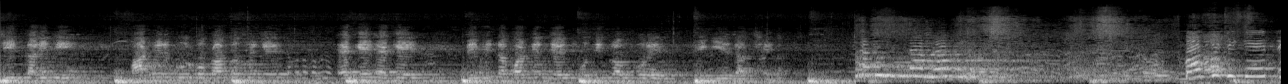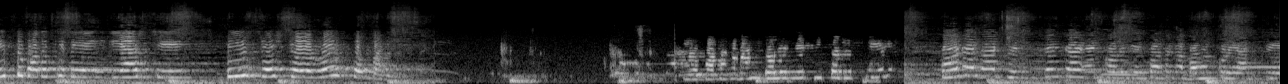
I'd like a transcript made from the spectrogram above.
জিপগাড়িটি মাঠের পূর্ব প্রান্ত থেকে একে একে বিভিন্ন কন্টেন্টের অতিক্রম করে এগিয়ে যাচ্ছে। মঞ্চ তৃপ্ত পদক্ষেপে এগিয়ে আসছে বীর শ্রেষ্ঠ রোড কোম্পানি। পতাকাবাহী দলের নেতৃত্ব দিচ্ছেন বর্ডার সেন্টার অ্যান্ড কলেজের পতাকা বহন করে আসছে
